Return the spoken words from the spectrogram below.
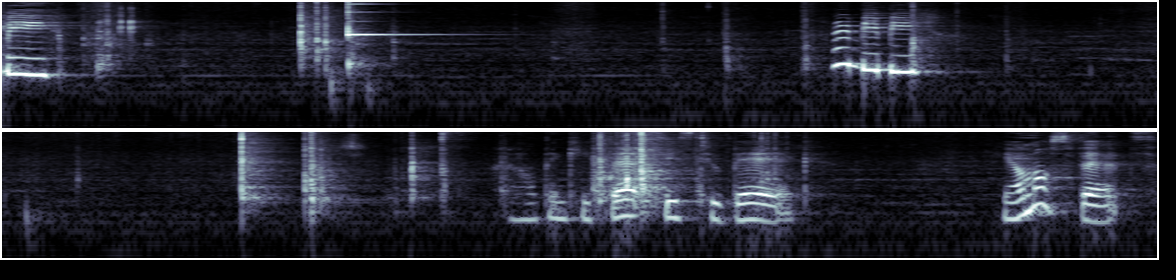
Baby. Baby. I don't think he fits. He's too big. He almost fits.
